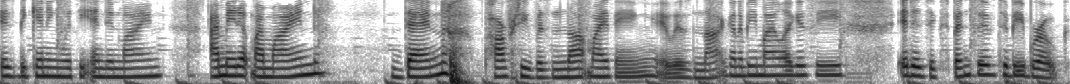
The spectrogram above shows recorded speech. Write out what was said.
is beginning with the end in mind. I made up my mind then poverty was not my thing, it was not to be my legacy. It is expensive to be broke.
